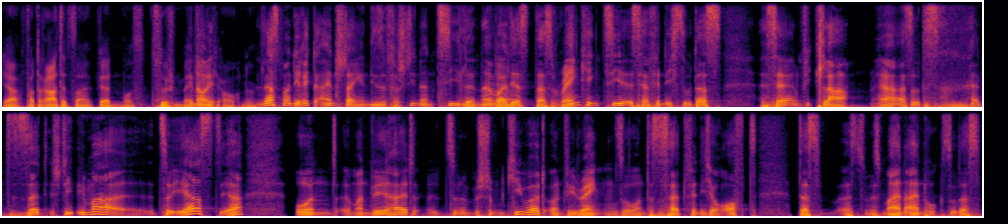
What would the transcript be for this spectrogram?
ja, verdrahtet sein, werden muss, zwischenmenschlich genau. auch. Ne? Lass mal direkt einsteigen in diese verschiedenen Ziele, ne? weil ja. das, das Ranking-Ziel ist ja, finde ich, so, das ist ja irgendwie klar. Ja, also das, das ist halt, steht immer äh, zuerst, ja. Und äh, man will halt äh, zu einem bestimmten Keyword irgendwie ranken, so. Und das ist halt, finde ich, auch oft, das, zumindest mein Eindruck, so das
